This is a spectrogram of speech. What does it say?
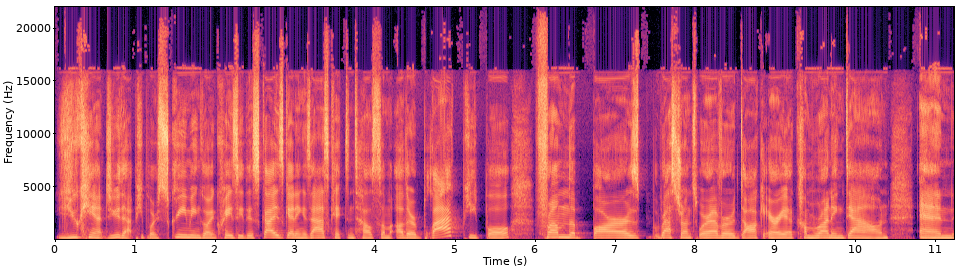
you can't do that. People are screaming, going crazy. This guy's getting his ass kicked until some other black people from the bars, restaurants, wherever, dock area area come running down and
